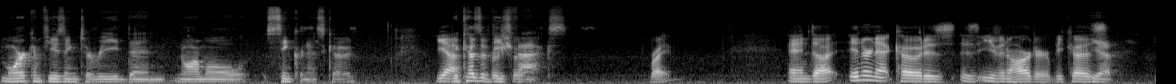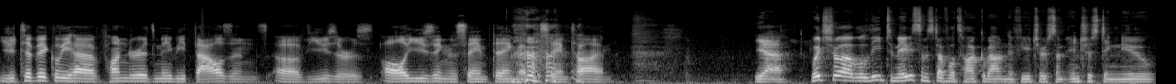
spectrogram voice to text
more confusing to read than normal synchronous code. Yeah, because of these sure. facts. Right. And uh, internet code is is even harder because yeah. you typically have hundreds, maybe thousands of users all using the same thing at the same time. Yeah, which uh, will lead to maybe some stuff we'll talk about in the future, some interesting new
